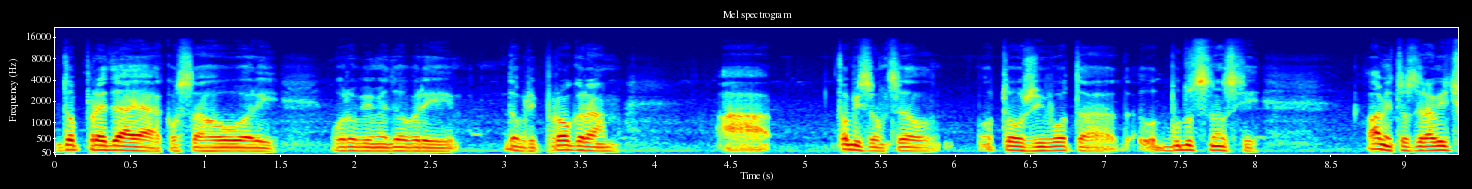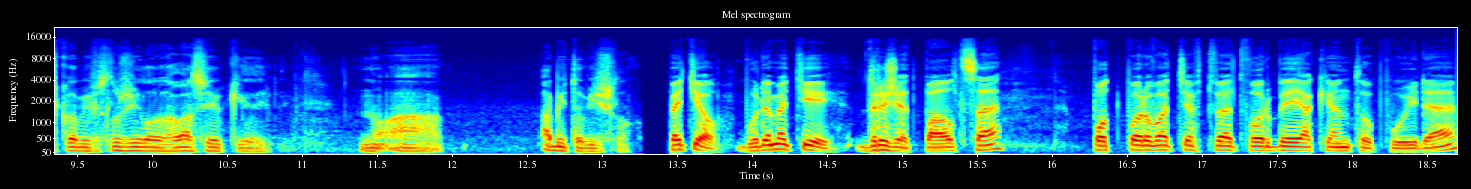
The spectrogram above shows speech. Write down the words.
do predaja, ako sa hovorí, urobíme dobrý, dobrý program a to by som chcel od toho života, od budúcnosti. Hlavne to zdravíčko, aby slúžilo hlasivky. No a aby to vyšlo. Peťo, budeme ti držet palce, podporovat tě v tvé tvorbě, jak jen to půjde.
